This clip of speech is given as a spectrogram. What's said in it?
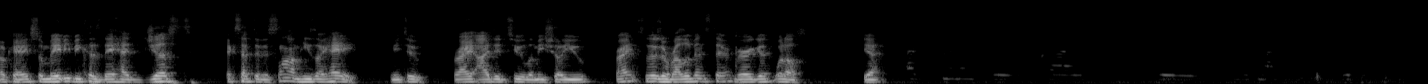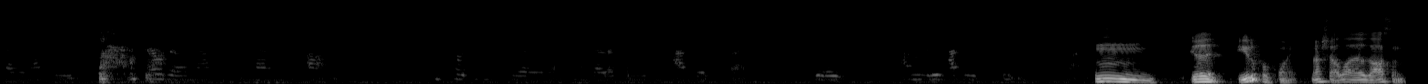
Okay, so maybe because they had just accepted Islam, he's like, hey, me too, right? I did too. Let me show you right? So there's a relevance there. Very good. What else? Yeah. as humans, we strive to make money and do these things that are naturally instilled in us, and um, he chose him to like kind of direct them. You can have this, but it's really, I'm really happy with the sweetness of Islam. Hmm. Good. Beautiful point. Mashallah. That was awesome.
